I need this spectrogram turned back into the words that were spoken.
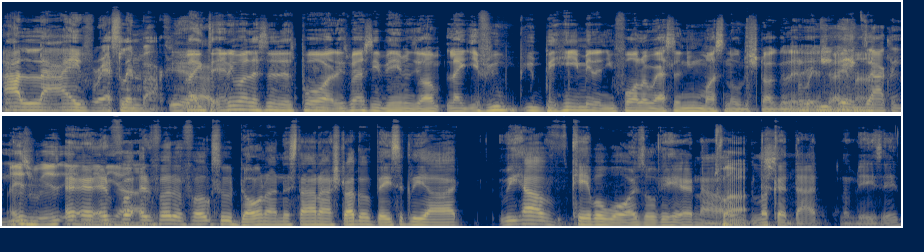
our live wrestling back. Yeah. Like to anyone listening to this pod, especially Beamons, y'all, like if you you behemoth and you follow wrestling, you must know the struggle it is. Right now. exactly. It's, it's, it's and, and, and for, and for the folks who don't understand our struggle, basically, uh, we have cable wars over here now. Facts. Look at that, amazing.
